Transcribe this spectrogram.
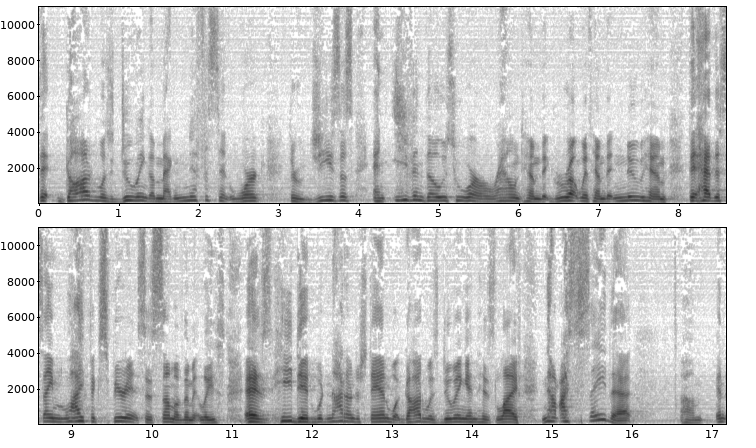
that God was doing a magnificent work through Jesus and even those who were around him, that grew up with him, that knew him, that had the same life experiences, some of them at least, as he did, would not understand what God was doing in his life. Now, I say that, um, and,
